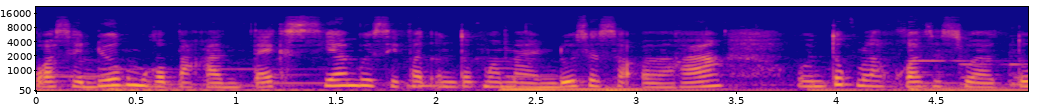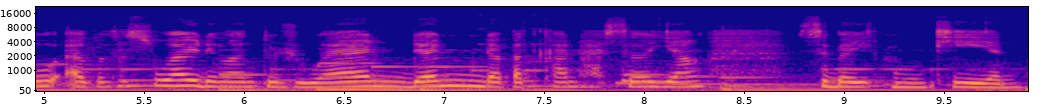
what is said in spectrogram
prosedur merupakan teks yang bersifat untuk memandu seseorang untuk melakukan sesuatu agar sesuai dengan tujuan dan mendapatkan hasil yang sebaik mungkin.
